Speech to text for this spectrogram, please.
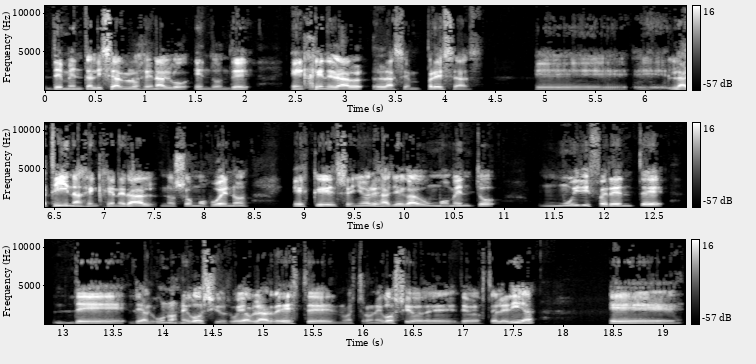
de mentalizarnos en algo en donde en general las empresas eh, eh, latinas en general no somos buenos, es que, señores, ha llegado un momento muy diferente de, de, algunos negocios. Voy a hablar de este, nuestro negocio de, de hostelería. Eh,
